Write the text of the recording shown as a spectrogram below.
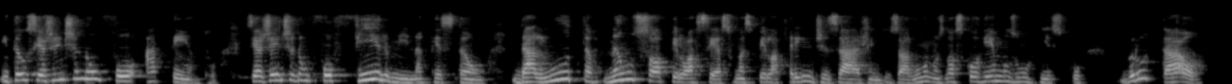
Então, se a gente não for atento, se a gente não for firme na questão da luta, não só pelo acesso, mas pela aprendizagem dos alunos, nós corremos um risco brutal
